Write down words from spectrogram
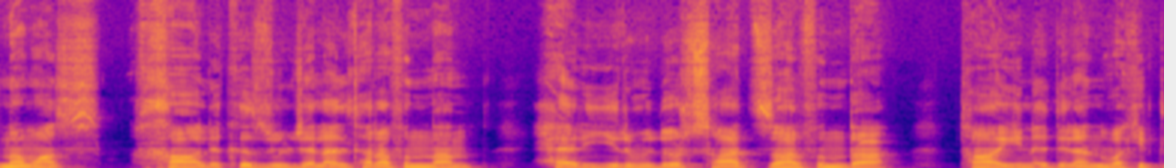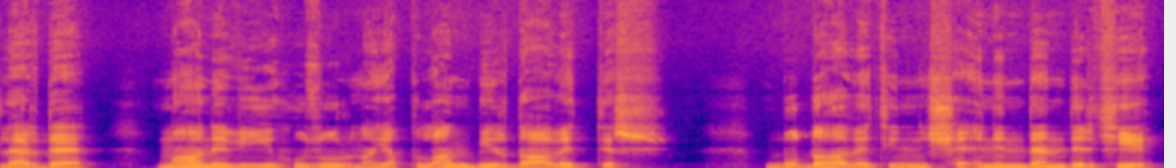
Namaz Halık-ı Zülcelal tarafından her 24 saat zarfında tayin edilen vakitlerde manevi huzuruna yapılan bir davettir. Bu davetin şe'nindendir ki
